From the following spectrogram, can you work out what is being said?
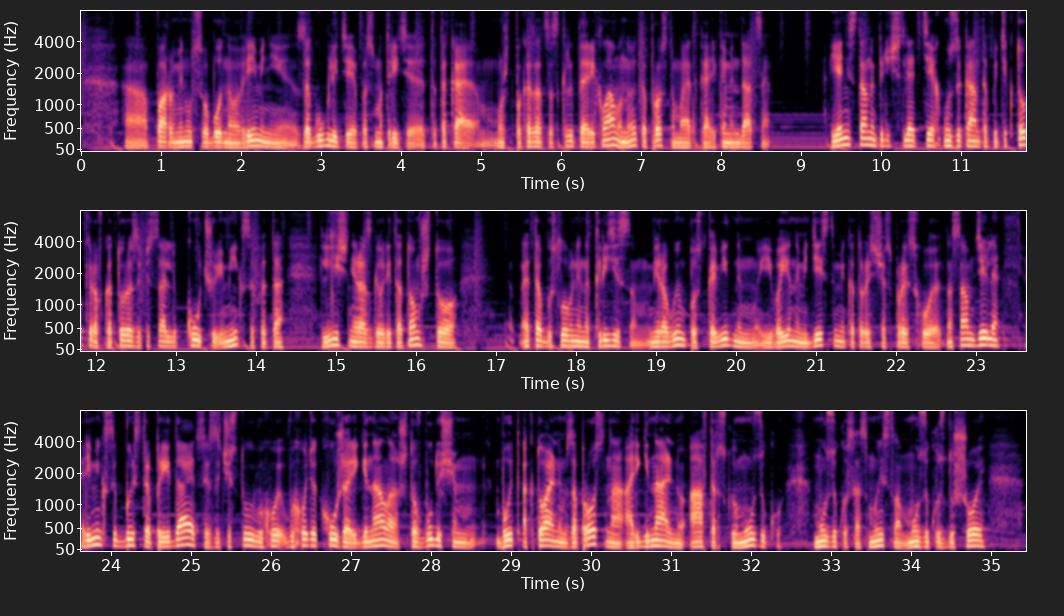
пару минут свободного времени, загуглите, посмотрите. Это такая, может показаться скрытая реклама, но это просто моя такая рекомендация. Я не стану перечислять тех музыкантов и тиктокеров, которые записали кучу ремиксов. Это лишний раз говорит о том, что Это обусловлено кризисом, мировым, постковидным и военными действиями, которые сейчас происходят. На самом деле ремиксы быстро приедаются и зачастую выходят хуже оригинала, что в будущем будет актуальным запрос на оригинальную авторскую музыку, музыку со смыслом, музыку с душой,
